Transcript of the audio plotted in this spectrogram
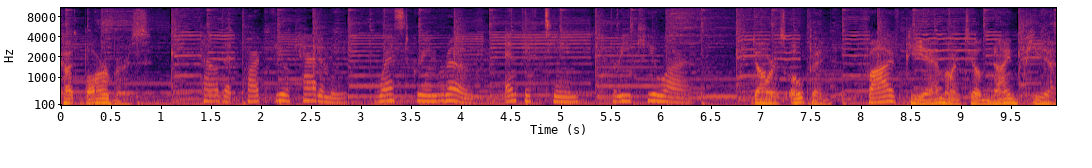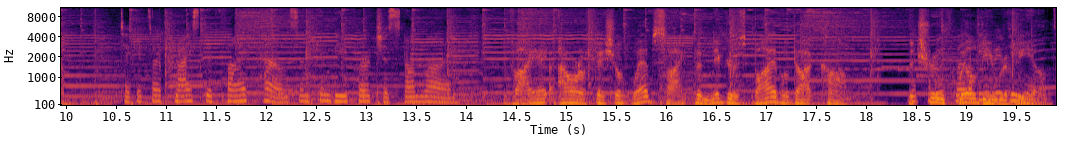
Cut Barbers. Held at Park View Academy, West Green Road, N15, 3QR. Doors open 5 p.m. until 9 p.m. Tickets are priced at £5 and can be purchased online. via our official website, theniggersbible.com. The, truth, will be revealed.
